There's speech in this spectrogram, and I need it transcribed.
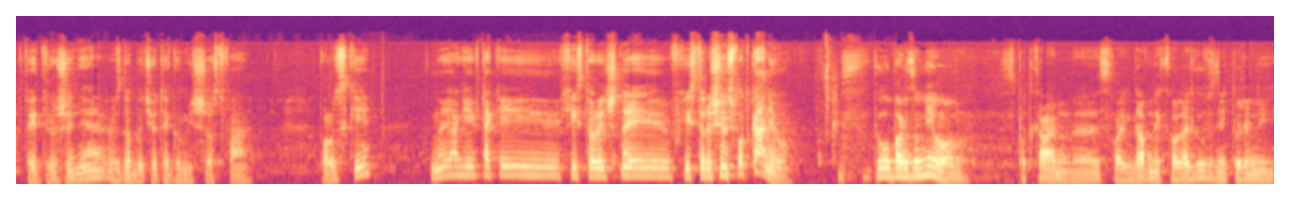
w tej drużynie, w zdobyciu tego mistrzostwa Polski. No jak i w takiej historycznej, w historycznym spotkaniu. Było bardzo miło. Spotkałem e, swoich dawnych kolegów, z niektórymi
